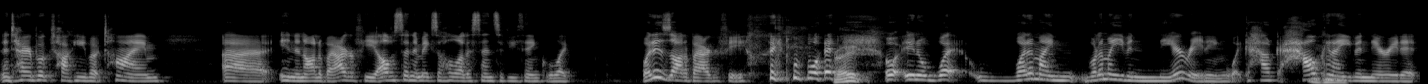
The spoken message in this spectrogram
an entire book talking about time? uh, in an autobiography, all of a sudden it makes a whole lot of sense if you think, well, like, what is autobiography? like, what, right. you know, what, what am I, what am I even narrating? Like, how, how mm-hmm. can I mm-hmm. even narrate it?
